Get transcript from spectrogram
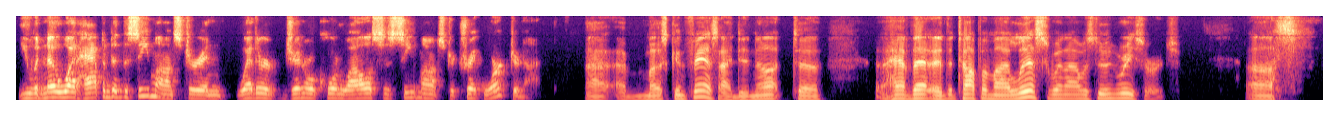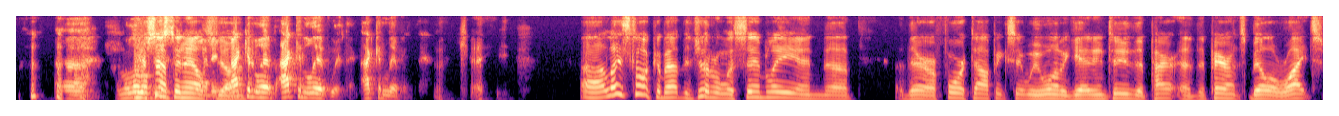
you would know what happened to the sea monster and whether General Cornwallis's sea monster trick worked or not. I, I must confess, I did not uh, have that at the top of my list when I was doing research. Uh, Uh, I'm a little something else, but I can live. I can live with it. I can live with it. Okay. Uh, let's talk about the General Assembly, and uh, there are four topics that we want to get into: the par- uh, the Parents' Bill of Rights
